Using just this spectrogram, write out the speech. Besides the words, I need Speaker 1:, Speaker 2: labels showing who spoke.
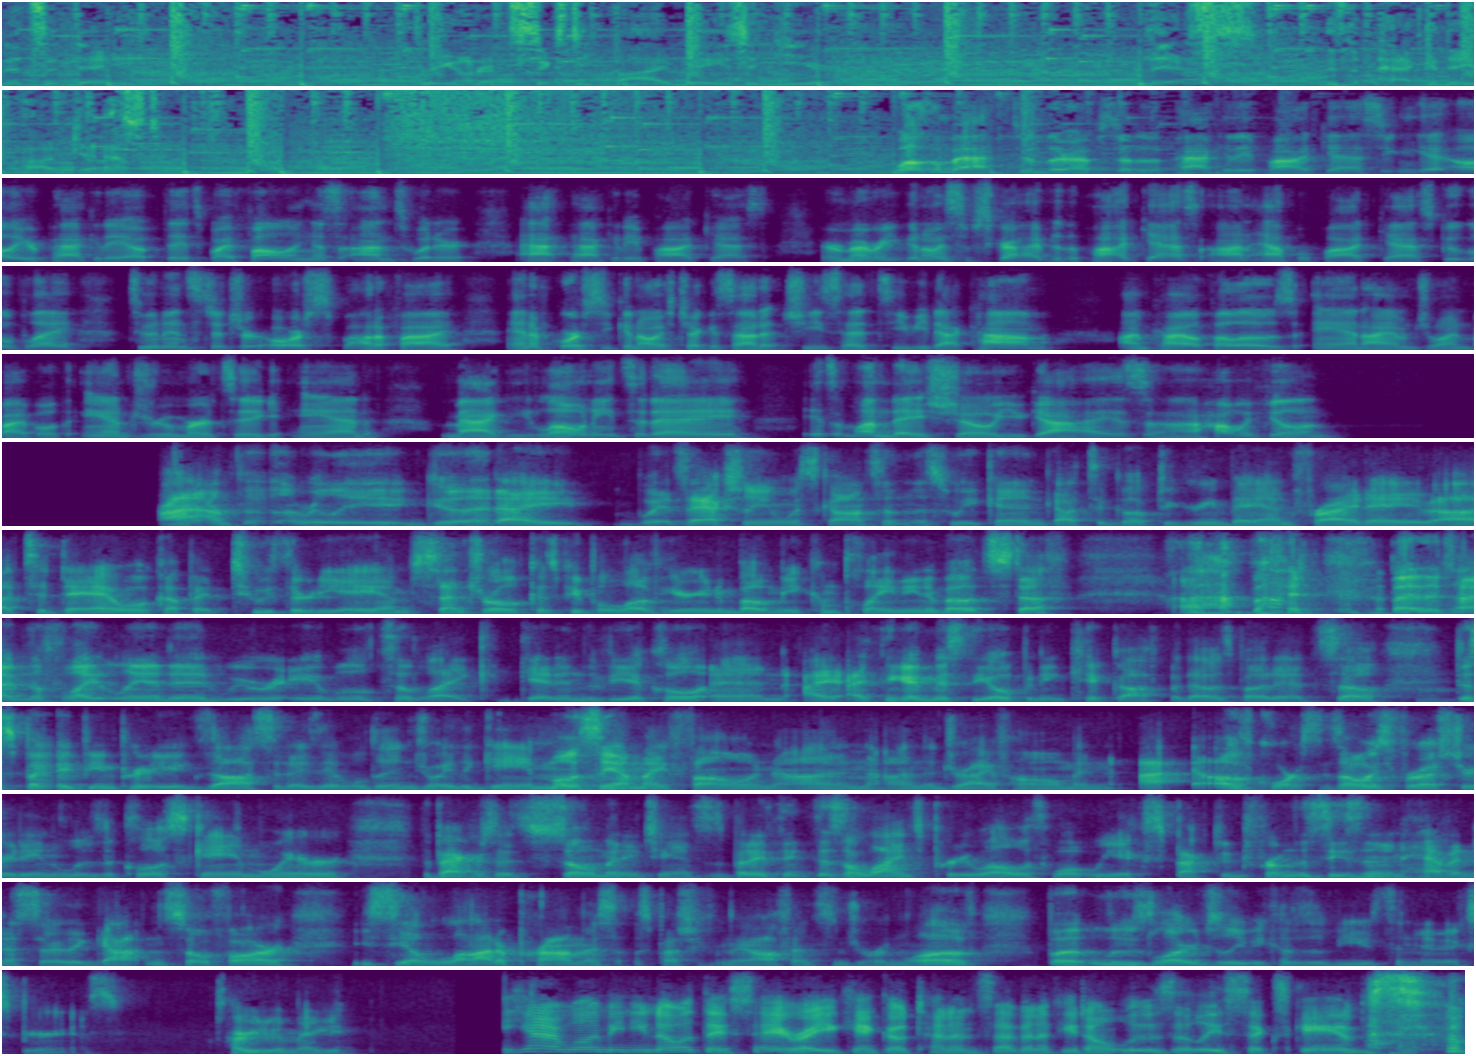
Speaker 1: Minutes a day, 365 days a year. This is the Pack a Day Podcast.
Speaker 2: Welcome back to another episode of the Pack a Day Podcast. You can get all your Pack a Day updates by following us on Twitter at Pack a Day Podcast. And remember, you can always subscribe to the podcast on Apple Podcasts, Google Play, TuneIn, Stitcher, or Spotify. And of course, you can always check us out at cheeseheadtv.com. I'm Kyle Fellows, and I am joined by both Andrew Mertig and Maggie Loney today. It's a Monday show, you guys. Uh, how are we feeling?
Speaker 3: I, I'm feeling really good. I was actually in Wisconsin this weekend. Got to go up to Green Bay on Friday. Uh, today I woke up at 2:30 a.m. Central because people love hearing about me complaining about stuff. Uh, but by the time the flight landed, we were able to like get in the vehicle, and I, I think I missed the opening kickoff, but that was about it. So, mm. despite being pretty exhausted, I was able to enjoy the game mostly on my phone on on the drive home. And I, of course, it's always frustrating to lose a close game where the Packers had so many chances. But I think this aligns pretty well with what we expected from the season and haven't necessarily gotten so far. You see a lot of promise, especially from the offense and Jordan Love, but lose largely because of youth and inexperience. How are you doing, Maggie?
Speaker 4: Yeah, well, I mean, you know what they say, right? You can't go 10 and 7 if you don't lose at least six games.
